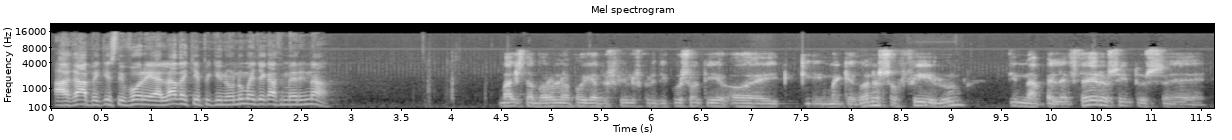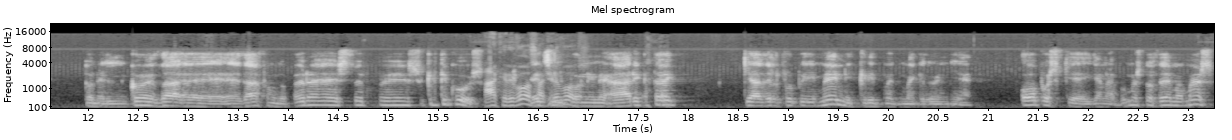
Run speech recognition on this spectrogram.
αγάπη εκεί στη Βόρεια Ελλάδα και επικοινωνούμε και καθημερινά. Μάλιστα μπορώ να πω για τους φίλους κριτικούς ότι ο, οι, οι Μακεδόνες οφείλουν την απελευθέρωσή τους ε, των ελληνικών εδά, ε, εδάφων εδώ πέρα ε, στο- ε, στους κριτικούς. Ακριβώς, Έτσι ακριβώς. λοιπόν είναι άρρηκτα και αδελφοποιημένη η Κρήτη με τη Μακεδονία. Όπως και για να μπούμε στο θέμα μας,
